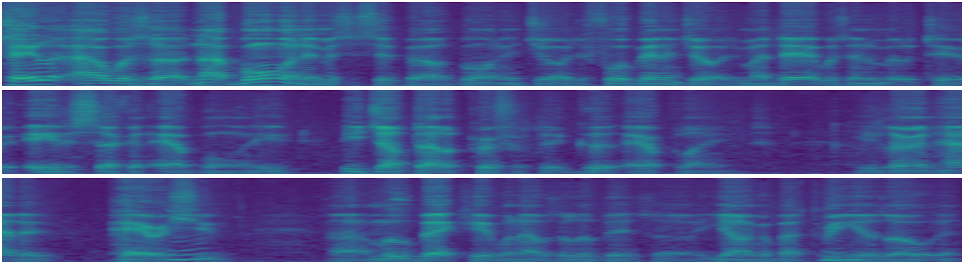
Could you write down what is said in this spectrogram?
Taylor, I was uh, not born in Mississippi. I was born in Georgia, Fort Benning, Georgia. My dad was in the military, 82nd Airborne. He he jumped out of perfectly good airplanes. He learned how to parachute. Uh, moved back here when I was a little bit uh, young, about 3 years old, and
